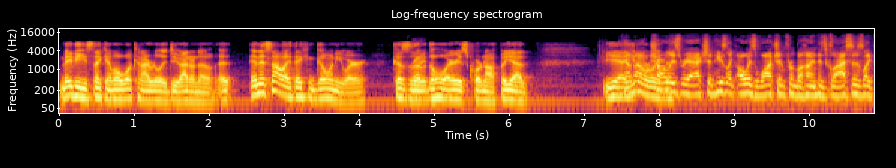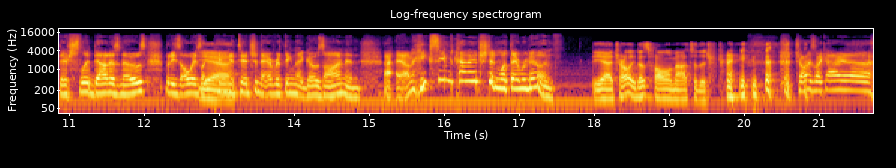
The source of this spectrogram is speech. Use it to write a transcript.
maybe he's thinking well what can I really do? I don't know. And it's not like they can go anywhere because the, the whole area is cordoned off but yeah yeah How you don't about really Charlie's reaction? He's like always watching from behind his glasses, like they're slid down his nose, but he's always like Yeah. paying attention to everything that goes on. And I, I, he seemed kind of interested in what they were doing. yeah Charlie does follow him out to the train Charlie's like, I, uh,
